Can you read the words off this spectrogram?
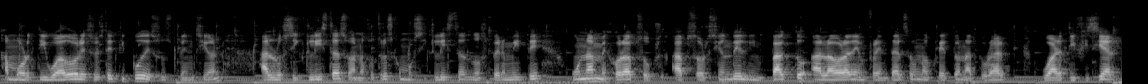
amortiguadores o este tipo de suspensión a los ciclistas o a nosotros como ciclistas nos permite una mejor absorción del impacto a la hora de enfrentarse a un objeto natural o artificial.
